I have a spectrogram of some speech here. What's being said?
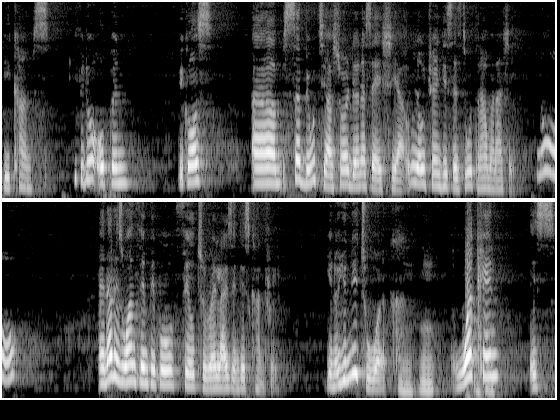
He comes. If you don't open, because um, sɛbi wote asɔre dan na sɛ ahyia wobɛyɛ wotwɛn jesus nti wotena ama no no. And that is one thing people fail to realize in this country. You know you need to work. Mm-hmm. Working is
